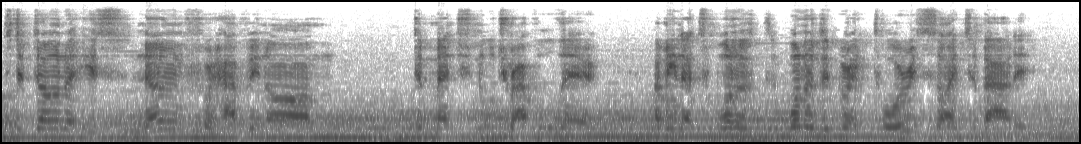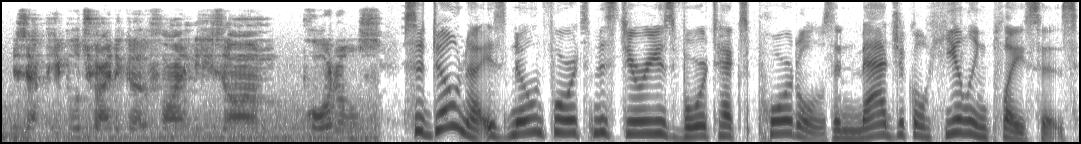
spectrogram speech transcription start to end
Sedona is known for having um, dimensional travel there. I mean, that's one of the, one of the great tourist sites about it. Is that people try to go find these um, portals. Sedona is known for its mysterious vortex portals and magical healing places.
